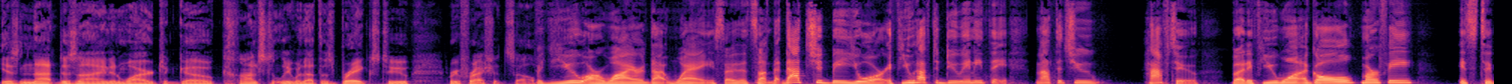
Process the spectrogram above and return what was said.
is not designed and wired to go constantly without those breaks to refresh itself. But you are wired that way, so that's not that. That should be your. If you have to do anything, not that you have to, but if you want a goal, Murphy, it's to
